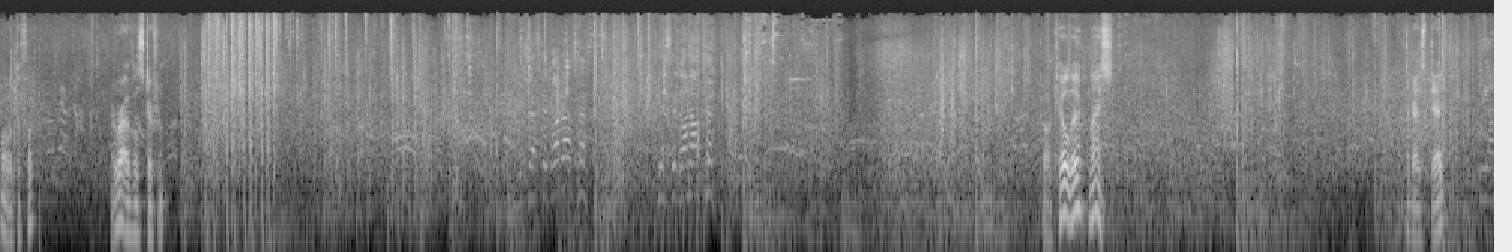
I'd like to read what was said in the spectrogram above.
Oh, what the fuck? My rifle's different. Got a kill there. Eh? Nice. That guy's dead. We are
